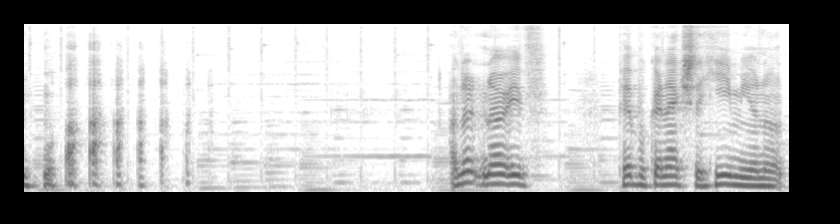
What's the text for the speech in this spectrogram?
I don't know if people can actually hear me or not.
